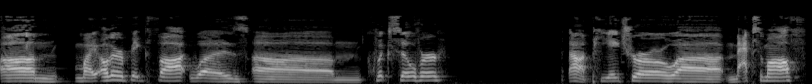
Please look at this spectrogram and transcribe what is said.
Um, my other big thought was, um, Quicksilver, uh, Pietro, uh, Maximoff.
